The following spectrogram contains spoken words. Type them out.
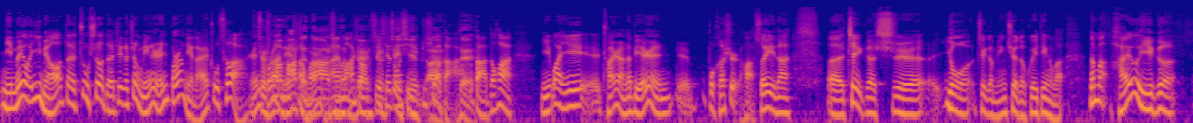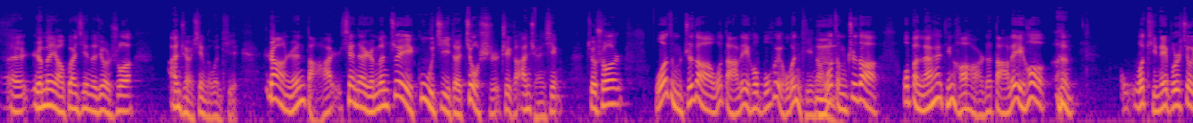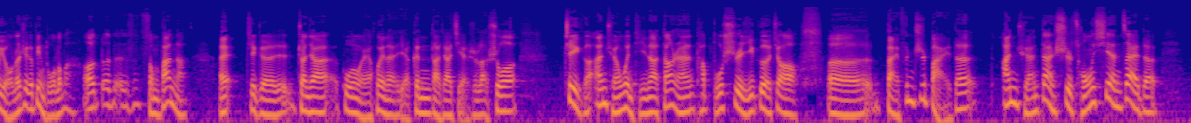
你没有疫苗的注射的这个证明，人家不让你来注册啊，人家不让你上班。哎，麻疹这些东西你必须要打，不打的话，你万一传染了别人，不合适哈。所以呢，呃，这个是有这个明确的规定了。那么还有一个呃，人们要关心的就是说安全性的问题，让人打。现在人们最顾忌的就是这个安全性，就是说我怎么知道我打了以后不会有问题呢？我怎么知道我本来还挺好好的，打了以后？我体内不是就有了这个病毒了吗？哦，呃，怎么办呢？哎，这个专家顾问委员会呢也跟大家解释了，说这个安全问题呢，当然它不是一个叫呃百分之百的安全，但是从现在的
